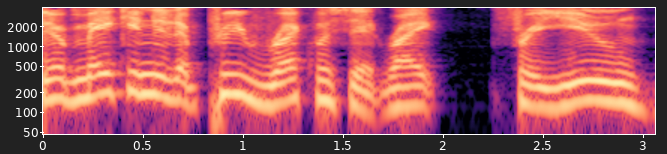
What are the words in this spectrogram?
They're making it a prerequisite, right? For you,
